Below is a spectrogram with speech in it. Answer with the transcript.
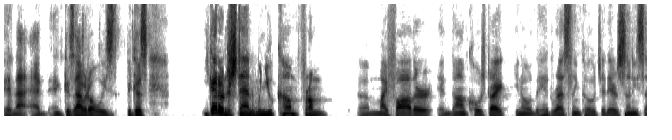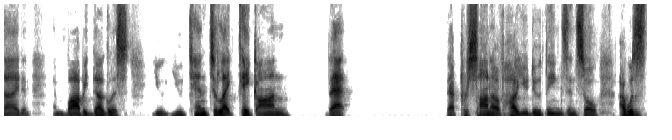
and I, and because I would always because you got to understand when you come from uh, my father and Don Kostreich, you know, the head wrestling coach at Air Sunnyside, and and Bobby Douglas, you you tend to like take on that that persona of how you do things. And so I was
